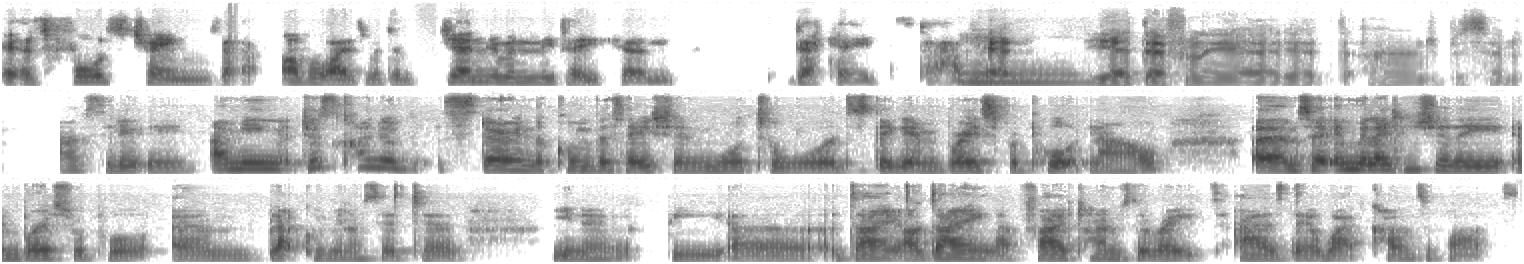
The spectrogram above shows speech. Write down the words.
it has forced change that otherwise would have genuinely taken decades to happen. Yeah. Mm. Yeah, definitely. Yeah, yeah, hundred percent. Absolutely. I mean, just kind of stirring the conversation more towards the MBRRACE report now. Um, so, in relation to the MBRRACE report, um, Black women are said to, you know, be uh, dying are dying at five times the rate as their white counterparts.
